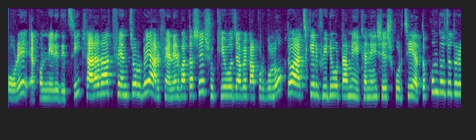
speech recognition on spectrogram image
পরে এখন নেড়ে দিচ্ছি। সারা রাত ফ্যান চলবে আর ফ্যানের বাতাসে শুকিয়েও যাবে কাপড়গুলো। তো আজকের ভিডিওটা আমি এখানেই শেষ করছি এতক্ষণ ধৈর্য ধরে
